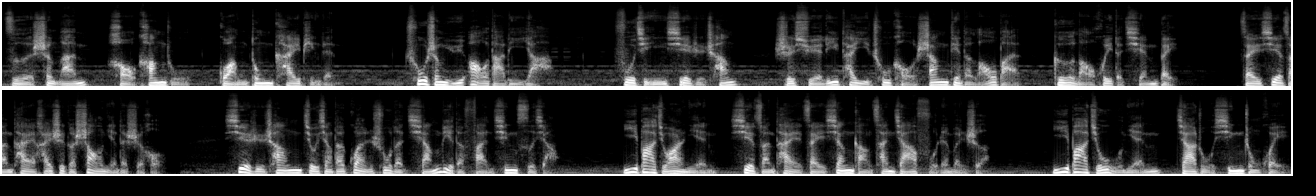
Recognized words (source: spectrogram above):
字圣安，号康儒，广东开平人，出生于澳大利亚。父亲谢日昌是雪梨泰一出口商店的老板，哥老会的前辈。在谢纂泰还是个少年的时候，谢日昌就向他灌输了强烈的反清思想。一八九二年，谢纂泰在香港参加辅仁文社。一八九五年加入兴中会，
